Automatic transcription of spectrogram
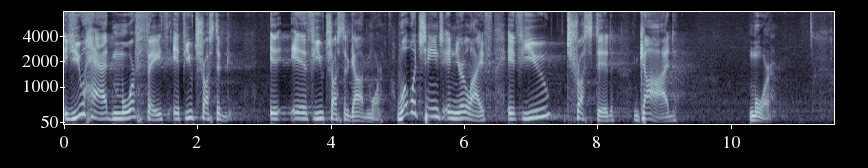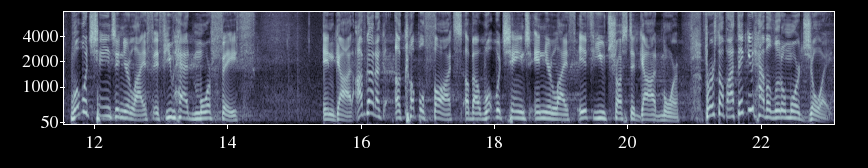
you had more faith if you trusted if you trusted God more? What would change in your life if you trusted God more? What would change in your life if you had more faith in God? I've got a, a, couple thoughts about what would change in your life if you trusted God more. First off, I think you'd have a little more joy.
